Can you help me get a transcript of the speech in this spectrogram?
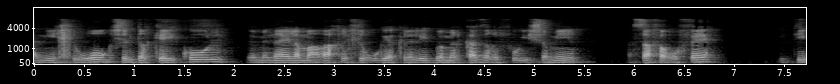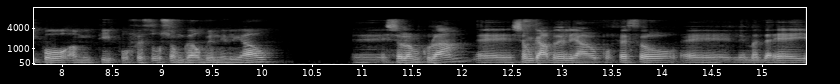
אני כירורג של דרכי עיכול ומנהל המערך לכירורגיה כללית במרכז הרפואי שמיר, אסף הרופא. איתי פה עמיתי פרופסור שמגר בן אליהו. אה, שלום כולם, אה, שמגר בן אליהו, פרופסור אה, למדעי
